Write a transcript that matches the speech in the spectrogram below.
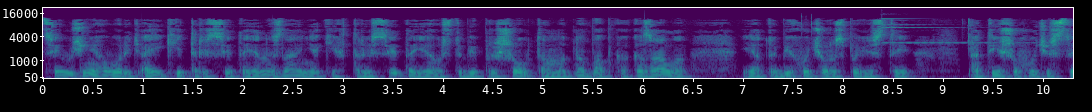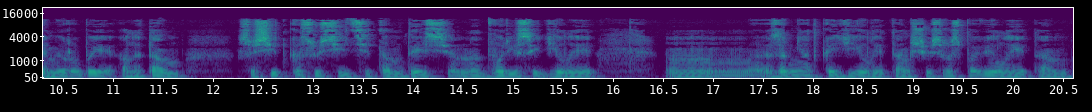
цей учень, говорить, а які три сита? Я не знаю ніяких три сита. Я ось тобі прийшов, там одна бабка казала, я тобі хочу розповісти, а ти що хочеш з цим і роби, але там сусідка сусідці там десь на дворі сиділи зернятка їли, там щось розповіли, там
